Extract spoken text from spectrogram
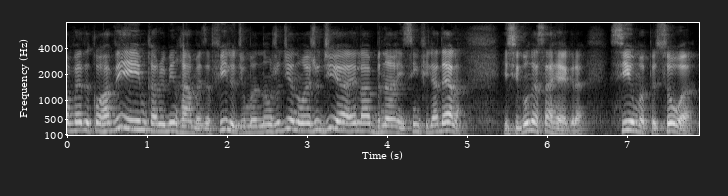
oved kohavim, Karui bin Ha, mas o filho de uma não judia não é judia, ela bna, e sim filha dela. E segundo essa regra, se uma pessoa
